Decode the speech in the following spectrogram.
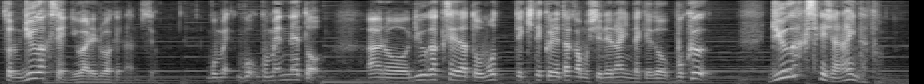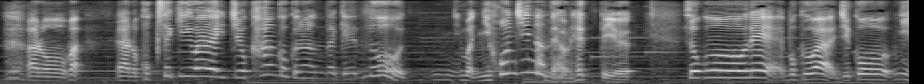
その留学生に言われるわけなんですよ。ごめん、ご、ごめんねと。あの、留学生だと思って来てくれたかもしれないんだけど、僕、留学生じゃないんだと。あの、まあ、あの、国籍は一応韓国なんだけど、ま、日本人なんだよねっていう。そこで僕は自己に、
